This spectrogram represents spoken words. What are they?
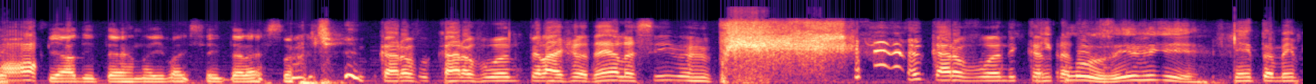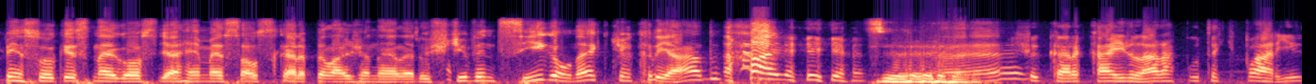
ó. Piada interna aí vai ser interessante. O cara, o cara voando pela janela assim, meu. o cara voando em câmera Inclusive, quem também pensou que esse negócio de arremessar os caras pela janela era o Steven Seagal, né? Que tinha criado. Olha aí, É. o cara caiu lá na puta que pariu.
